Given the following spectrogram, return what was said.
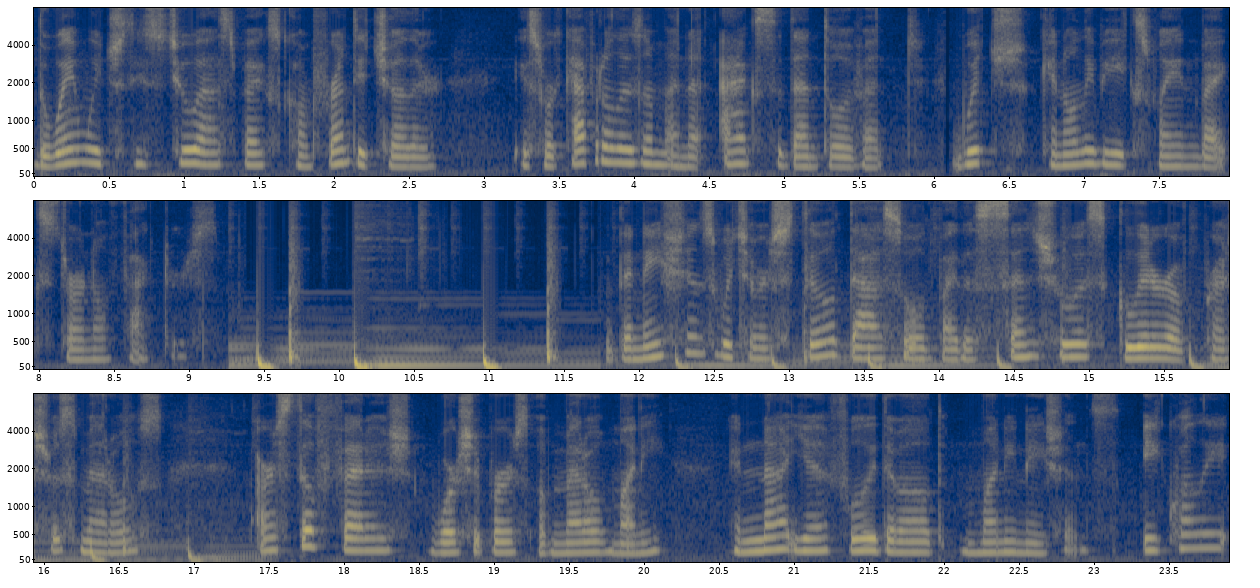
The way in which these two aspects confront each other is for capitalism an accidental event, which can only be explained by external factors. The nations which are still dazzled by the sensuous glitter of precious metals are still fetish worshippers of metal money and not yet fully developed money nations. Equally,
